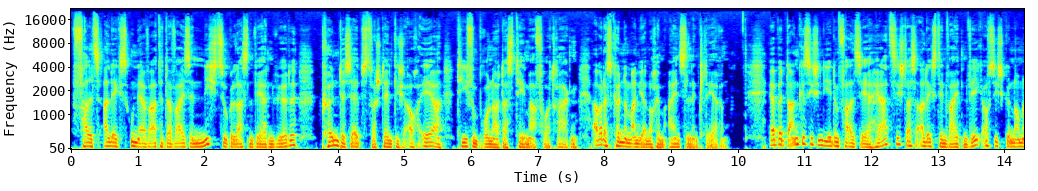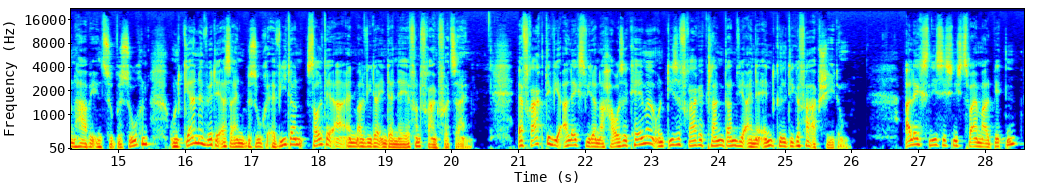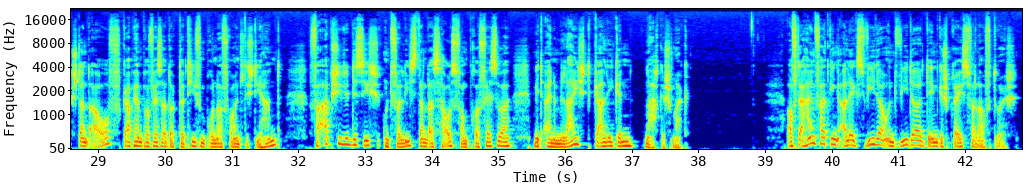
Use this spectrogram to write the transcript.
Falls Alex unerwarteterweise nicht zugelassen werden würde, könnte selbstverständlich auch er Tiefenbrunner das Thema vortragen, aber das könne man ja noch im Einzelnen klären. Er bedanke sich in jedem Fall sehr herzlich, dass Alex den weiten Weg auf sich genommen habe, ihn zu besuchen, und gerne würde er seinen Besuch erwidern, sollte er einmal wieder in der Nähe von Frankfurt sein. Er fragte, wie Alex wieder nach Hause käme, und diese Frage klang dann wie eine endgültige Verabschiedung. Alex ließ sich nicht zweimal bitten, stand auf, gab Herrn Professor Dr. Tiefenbrunner freundlich die Hand, verabschiedete sich und verließ dann das Haus vom Professor mit einem leicht galligen Nachgeschmack. Auf der Heimfahrt ging Alex wieder und wieder den Gesprächsverlauf durch.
